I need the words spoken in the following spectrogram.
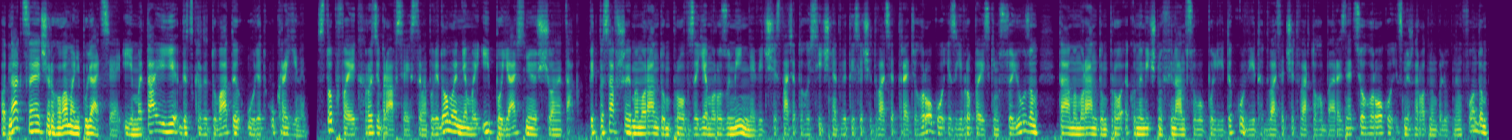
Однак це чергова маніпуляція, і мета її дискредитувати уряд України. Стопфейк розібрався із цими повідомленнями і пояснює, що не так. Підписавши меморандум про взаєморозуміння від 16 січня 2023 року із Європейським Союзом та меморандум про економічну фінансову політику від 24 березня цього року із міжнародним валютним фондом,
